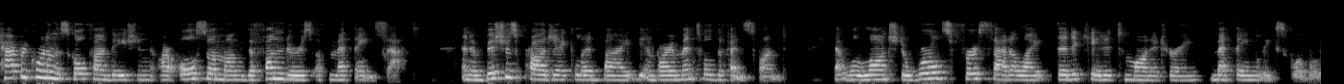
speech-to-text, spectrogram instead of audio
Capricorn and the Skoll Foundation are also among the funders of MethaneSat, an ambitious project led by the Environmental Defense Fund that will launch the world's first satellite dedicated to monitoring methane leaks globally.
